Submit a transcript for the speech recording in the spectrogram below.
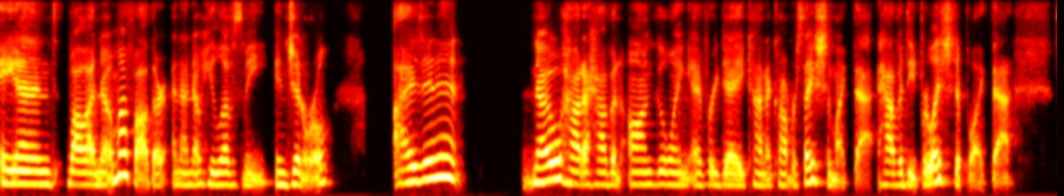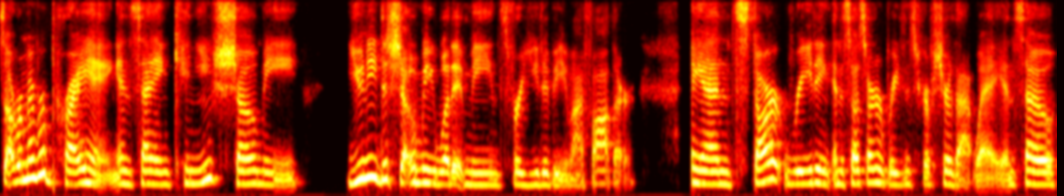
And while I know my father and I know he loves me in general, I didn't know how to have an ongoing, everyday kind of conversation like that, have a deep relationship like that. So I remember praying and saying, Can you show me? You need to show me what it means for you to be my father and start reading. And so I started reading scripture that way. And so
